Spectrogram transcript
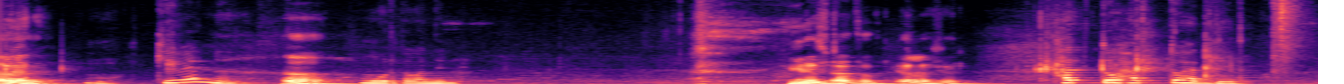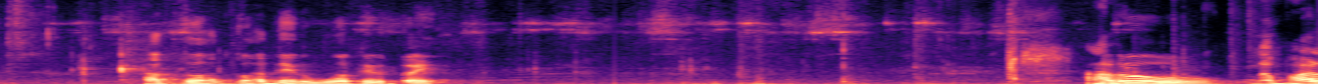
ಅವೇನು? ಕಿವೇನು? ಹಾಂ. ಮೂರು ತಗೊಂಡಿನ. ಎಷ್ಟು ಆಗ್ತದೆ ಎಲ್ಲ ಸೇರಿ. ಹತ್ತು ಹತ್ತು ಹದಿನೈದು. ಹತ್ತು ಹತ್ತು ಹದಿನೈದು ಮೂವತ್ತೈದು ರೂಪಾಯಿ. ಆದರೂ ನಾ ಭಾಳ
